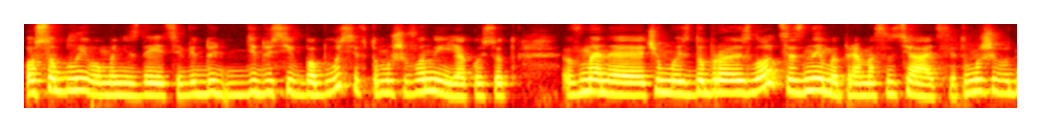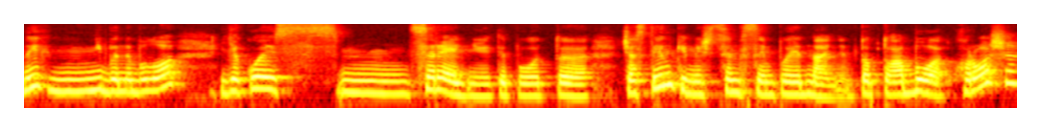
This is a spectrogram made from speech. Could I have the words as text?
особливо мені здається, від дідусів, бабусів, тому що вони якось, от в мене чомусь добро і зло, це з ними прямо асоціація, тому що в них ніби не було якоїсь середньої, типу, от е, частинки між цим всім поєднанням, тобто або хороше,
